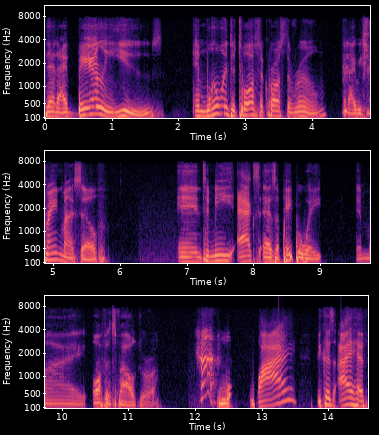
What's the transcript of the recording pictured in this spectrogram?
that I barely use and willing to toss across the room, but I restrain myself and to me acts as a paperweight in my office file drawer. Huh? Wh- Why? Because I have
